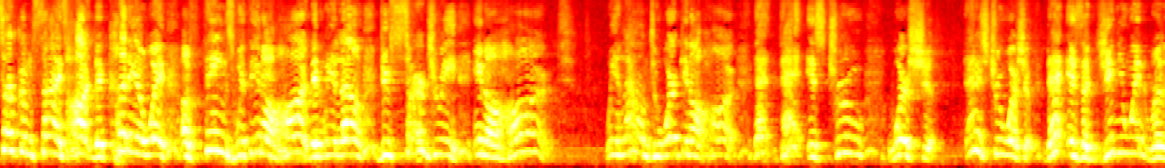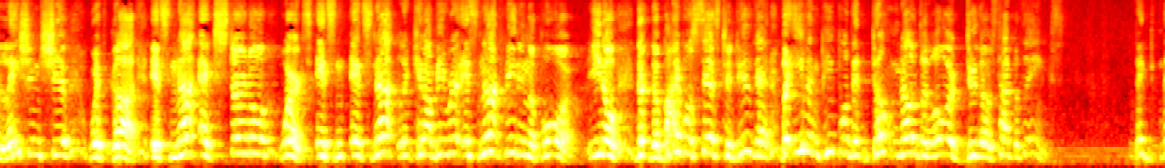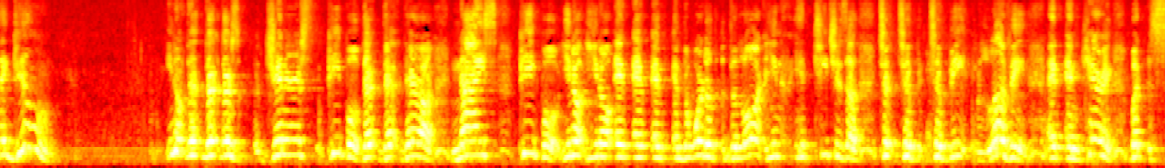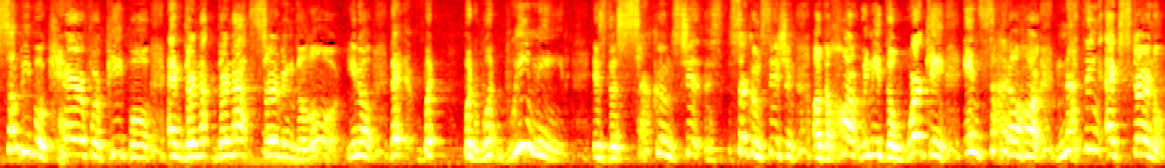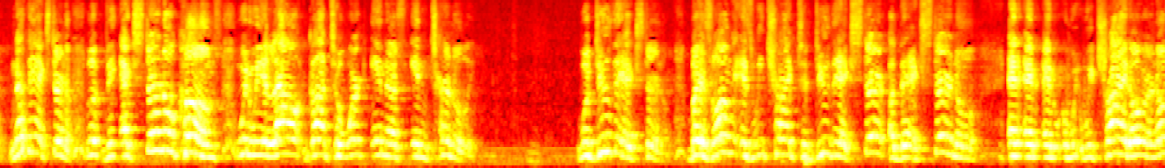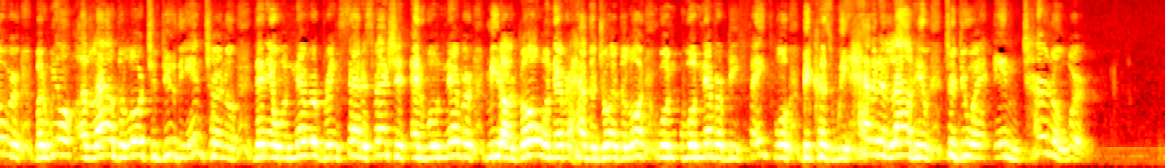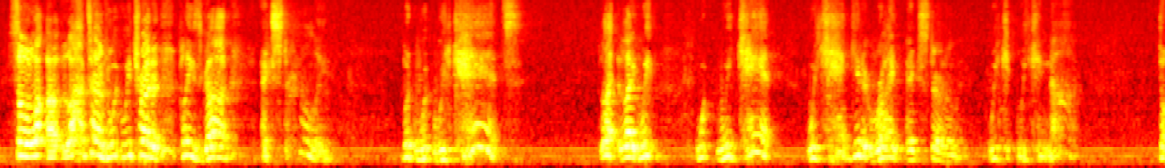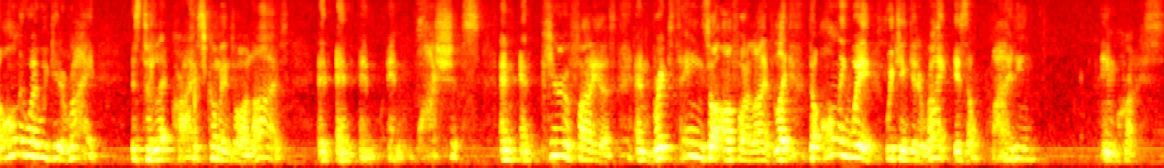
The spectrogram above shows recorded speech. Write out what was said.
circumcised heart, the cutting away of things within our heart that we allow do surgery in our heart. We allow him to work in our heart. That that is true worship. That is true worship. That is a genuine relationship with God. It's not external works. It's it's not can I be real? It's not feeding the poor. You know, the, the Bible says to do that, but even people that don't know the Lord do those type of things. They they do you know, there, there, there's generous people. There, there, there are nice people. You know, you know, and, and, and, and the word of the Lord, you know, it teaches us to, to, to be loving and, and caring. But some people care for people and they're not they're not serving the Lord. You know, that but but what we need is the circumcision of the heart. We need the working inside our heart. Nothing external. Nothing external. Look, the external comes when we allow God to work in us internally. We'll do the external. But as long as we try to do the, exter- the external, and, and, and we, we try it over and over, but we don't allow the Lord to do the internal, then it will never bring satisfaction and we'll never meet our goal. We'll never have the joy of the Lord. We'll, we'll never be faithful because we haven't allowed Him to do an internal work. So a lot, a lot of times we, we try to please God externally, but we, we can't. Like, like we, we, we can't we can't get it right externally. We, can, we cannot. The only way we get it right is to let Christ come into our lives and, and, and, and wash us and, and purify us and break things off our life. Like the only way we can get it right is abiding in Christ.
